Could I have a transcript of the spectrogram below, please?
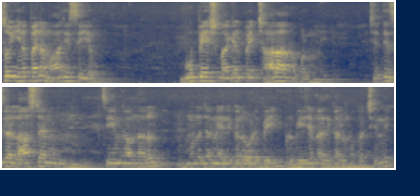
సో ఈయనపైన మాజీ సీఎం భూపేష్ బఘేల్పై చాలా ఆరోపణలు ఉన్నాయి. ఛత్తీస్గఢ్ లాస్ట్ టైం సీఎంగా ఉన్నారు. మొన్న జరిగిన ఎన్నికలు ఓడిపోయి ఇప్పుడు బీజేపీ అధికారంలోకి వచ్చింది.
